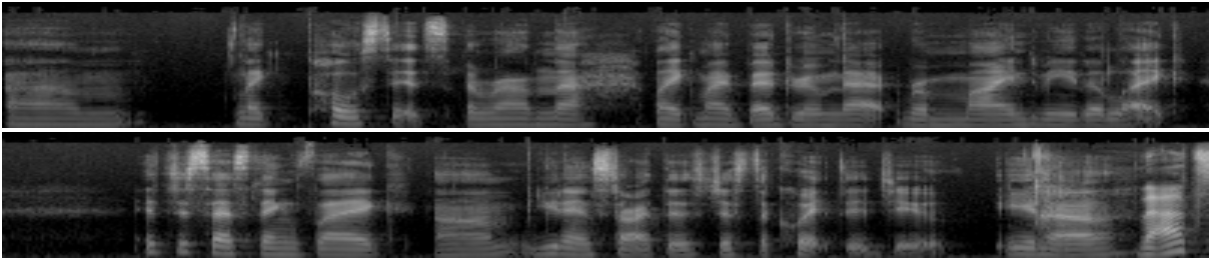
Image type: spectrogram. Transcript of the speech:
um, like post-its around the like my bedroom that remind me to like. It just says things like, um, "You didn't start this just to quit, did you?" You know. That's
